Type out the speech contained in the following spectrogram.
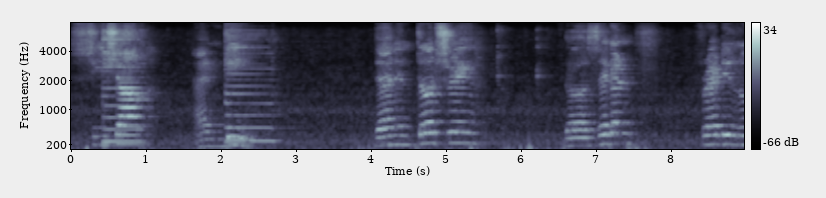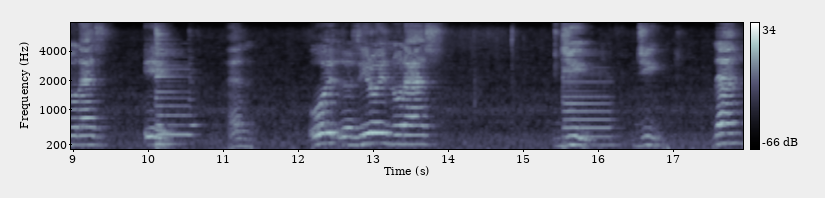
C sharp and D. Then in third string the second fret is known as A and The zero is known as G G. Then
